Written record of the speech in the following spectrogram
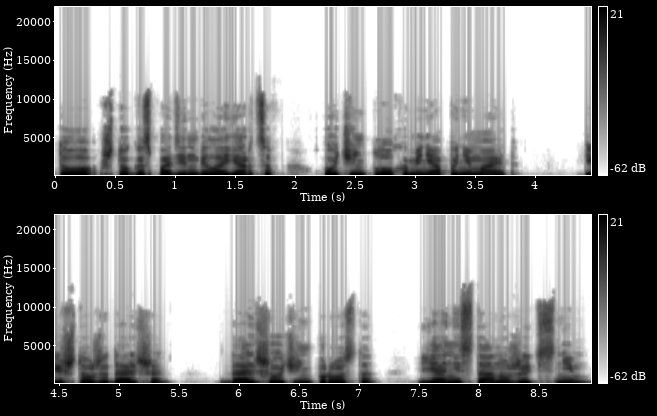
«То, что господин Белоярцев очень плохо меня понимает. И что же дальше?» «Дальше очень просто. Я не стану жить с ним.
